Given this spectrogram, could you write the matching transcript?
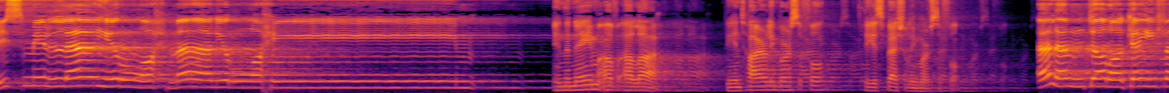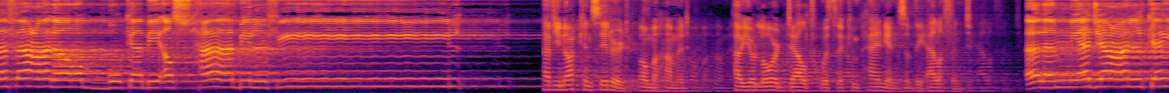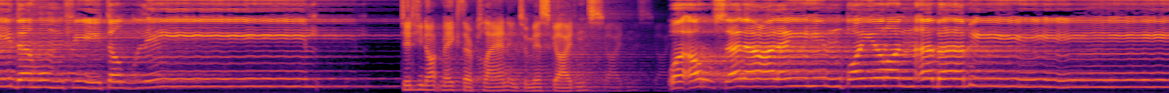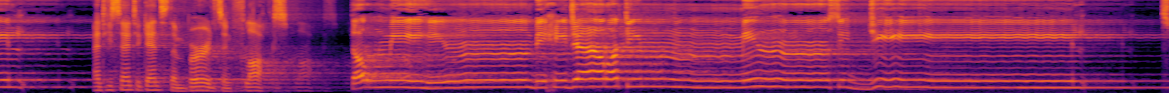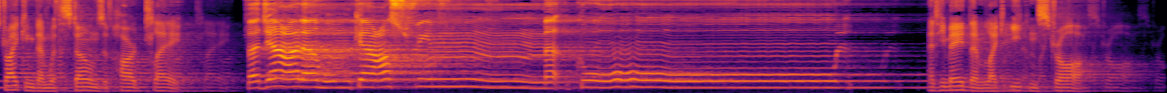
بسم الله الرحمن الرحيم In the name of Allah, the entirely merciful, the especially merciful. ألم تر كيف فعل ربك بأصحاب الفيل Have you not considered, O Muhammad, how your Lord dealt with the companions of the elephant? ألم يجعل كيدهم في تضليل Did he not make their plan into misguidance? وأرسل عليهم طيرا أبابيل And he sent against them birds in flocks, ترميهم بحجارة من سجيل striking them with stones of hard clay. فجعلهم كعصف مأكول And he made them like eaten straw.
